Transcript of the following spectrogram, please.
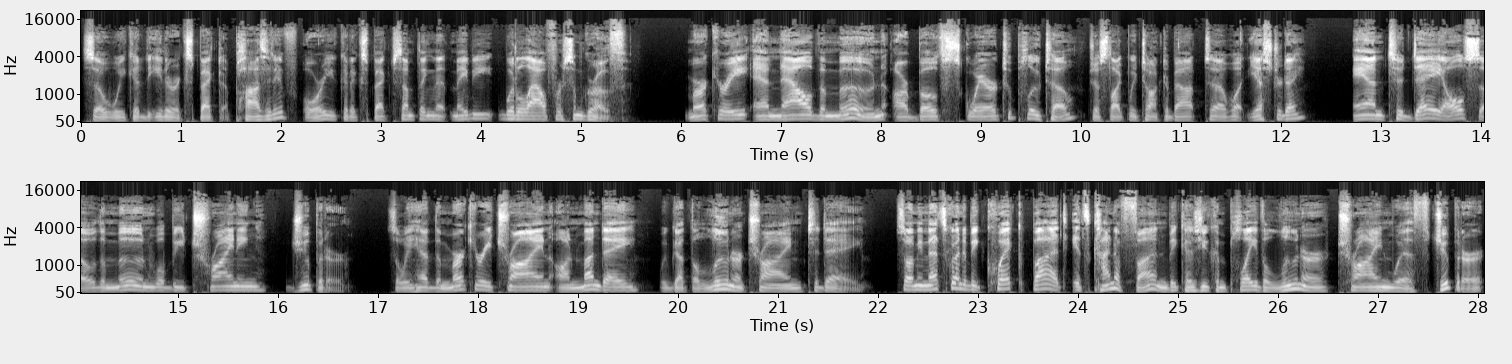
So we could either expect a positive or you could expect something that maybe would allow for some growth. Mercury and now the moon are both square to Pluto, just like we talked about, uh, what, yesterday? And today also, the moon will be trining Jupiter. So we had the Mercury trine on Monday. We've got the lunar trine today. So, I mean, that's going to be quick, but it's kind of fun because you can play the lunar trine with Jupiter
